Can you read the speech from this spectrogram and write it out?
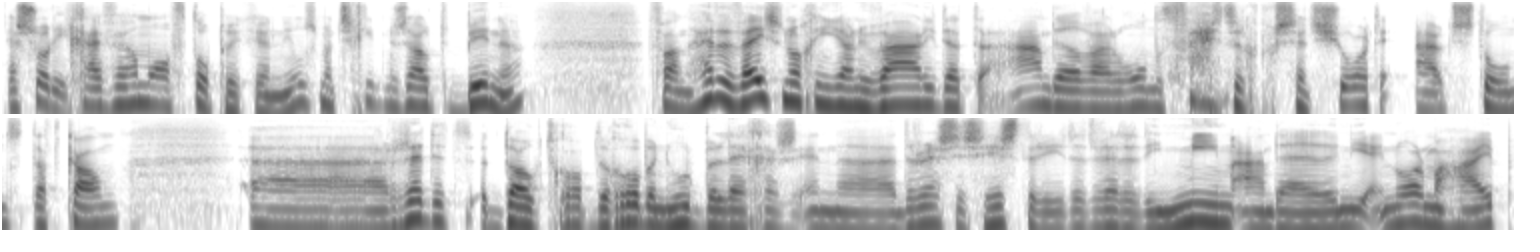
Ja, sorry, ik ga even helemaal off topic, eh, Niels, maar het schiet me zo te binnen. Van, hè, we wezen nog in januari dat de aandeel waar 150% short uitstond, dat kan. Uh, Reddit dook erop, de Robin Hood beleggers en de rest is history. Dat werden die meme aandelen, die enorme hype.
